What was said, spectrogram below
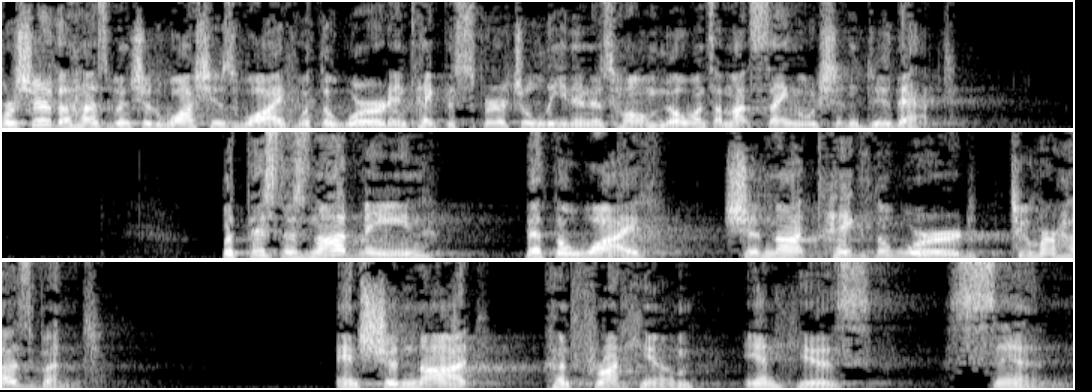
for sure, the husband should wash his wife with the word and take the spiritual lead in his home. No one's, I'm not saying that we shouldn't do that. But this does not mean that the wife should not take the word to her husband and should not confront him in his sin.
